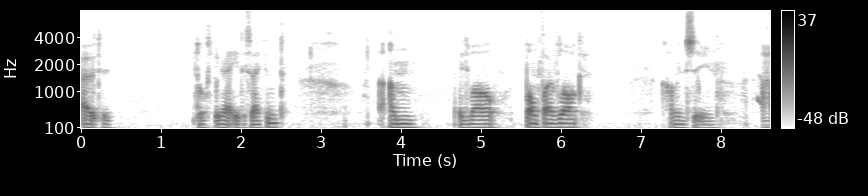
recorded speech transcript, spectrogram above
shout out to Dolphin Spaghetti the second. Um, as well, bonfire vlog coming soon. Um,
